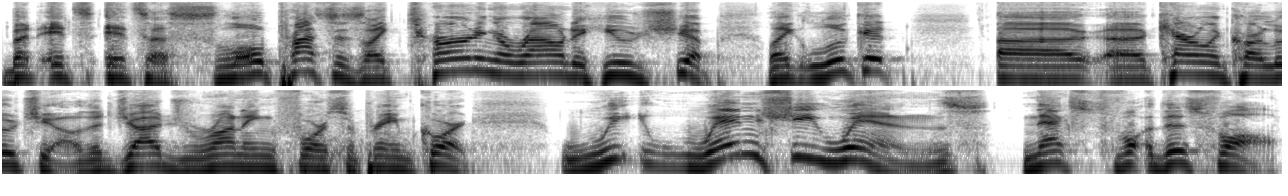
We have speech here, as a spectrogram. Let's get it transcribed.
But it's it's a slow process, like turning around a huge ship. Like look at uh, uh, Carolyn Carluccio, the judge running for Supreme Court. We when she wins next this fall,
